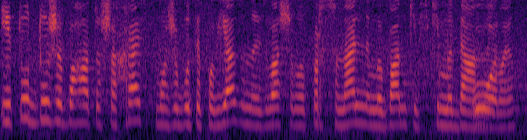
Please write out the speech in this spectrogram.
І тут дуже багато шахрайств може бути пов'язано із вашими персональними банківськими даними. От,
